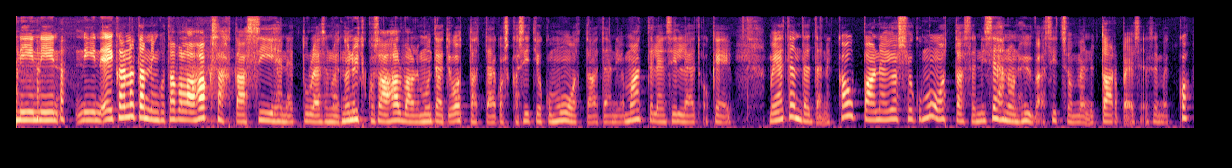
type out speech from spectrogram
niin, niin, niin ei kannata niinku tavallaan haksahtaa siihen, että tulee semmoinen, että no nyt kun saa halvalla, niin mun täytyy ottaa tämä, koska sitten joku muu ottaa tämän. Ja mä ajattelen silleen, että okei, mä jätän tämän tänne kauppaan, ja jos joku muu ottaa sen, niin sehän on hyvä. Sitten se on mennyt tarpeeseen se mekko.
